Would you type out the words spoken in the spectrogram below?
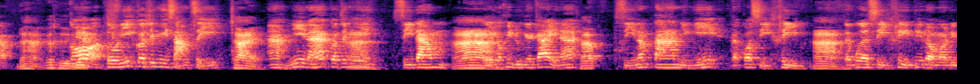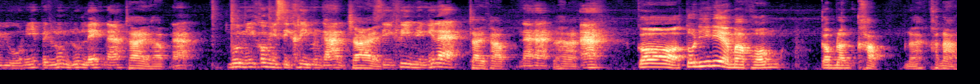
ครับ นะฮะก็คือก็เนี่ยตัวนี้ก็จะมี 3 สีใช่ อะนี่นะฮะก็จะมีอ่า สีดำอ่าเดี๋ยวยกให้ดูใกล้ๆนะครับสีน้ำตาลอย่างนี้ แล้วก็สีครีม อ่าแต่เมื่อสีครีมที่เรามารีวิวนี้เป็นรุ่นรุ่นเล็กนะใช่ครับ นะรุ่นนี้ก็มีสีครีมเหมือนกัน ใช่ สีครีมอย่างนี้แหละใช่ครับ นะฮะนะฮะ อะก็ตัวนี้เนี่ยมาพร้อมกำลังขับนะขนาด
